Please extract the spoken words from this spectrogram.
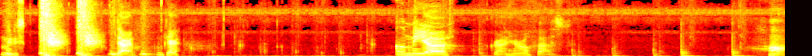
Let me just die. Okay. Let me uh grind here real fast. Huh.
